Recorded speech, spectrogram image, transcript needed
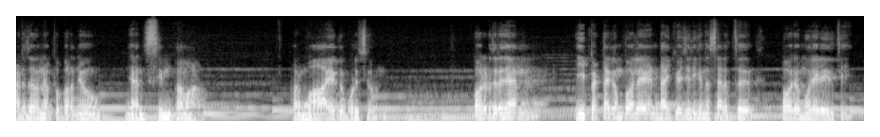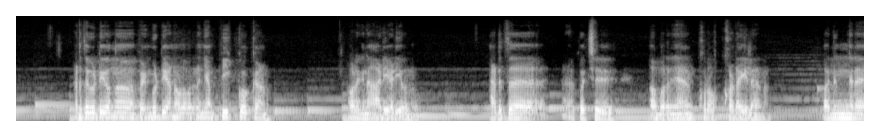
അടുത്തവൻ അപ്പൊ പറഞ്ഞു ഞാൻ സിംഹമാണ്. അവൻ വായൊക്കെ പൊളിച്ചു. ഓരോരുത്തർ ഞാൻ ഈ പെട്ടകം പോലെ ഉണ്ടാക്കി വെച്ചിരിക്കുന്ന സ്ഥലത്ത് ഓരോ മൂലയിൽ ഇരുത്തി. അടുത്ത കുട്ടി ഒന്ന് പെൺകുട്ടിയാണ്. അവൾ പറഞ്ഞു ഞാൻ പീക്കോക്കാണ്. അവളിങ്ങനെ ആടി ആടി വന്നു. അടുത്ത കൊച്ച് അവൻ പറഞ്ഞു ഞാൻ ക്രൊക്കടയിലാണ് അവനിങ്ങനെ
